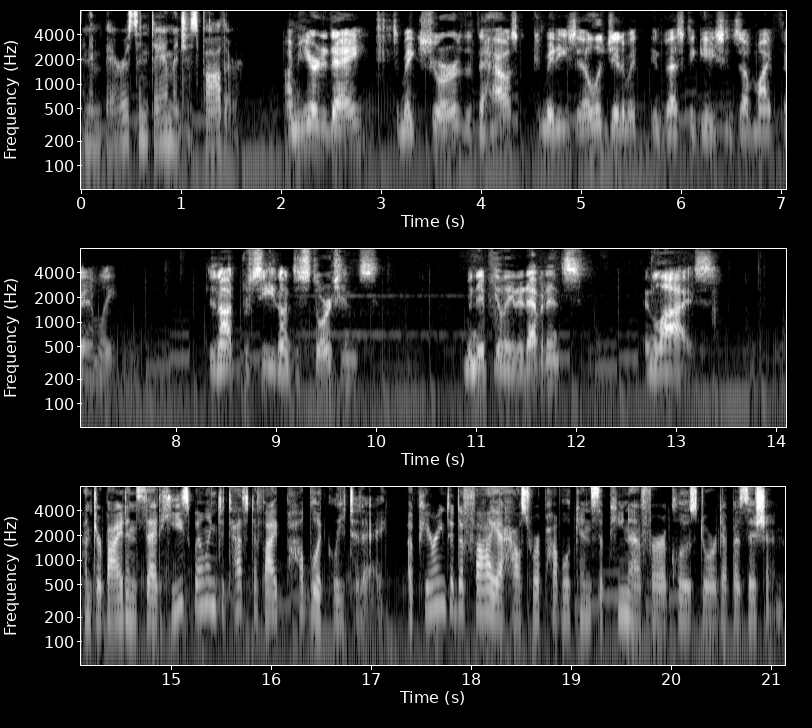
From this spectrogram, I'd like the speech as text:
and embarrass and damage his father. I'm here today to make sure that the House committee's illegitimate investigations of my family do not proceed on distortions, manipulated evidence, and lies. Hunter Biden said he's willing to testify publicly today, appearing to defy a House Republican subpoena for a closed door deposition.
